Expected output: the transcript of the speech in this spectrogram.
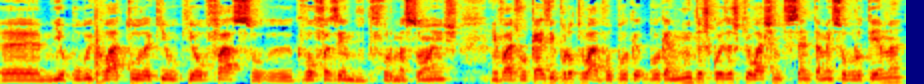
Eh, e eu publico lá tudo aquilo que eu faço, eh, que vou fazendo de formações em vários locais. E por outro lado vou publicando muitas coisas que eu acho interessante também sobre o tema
